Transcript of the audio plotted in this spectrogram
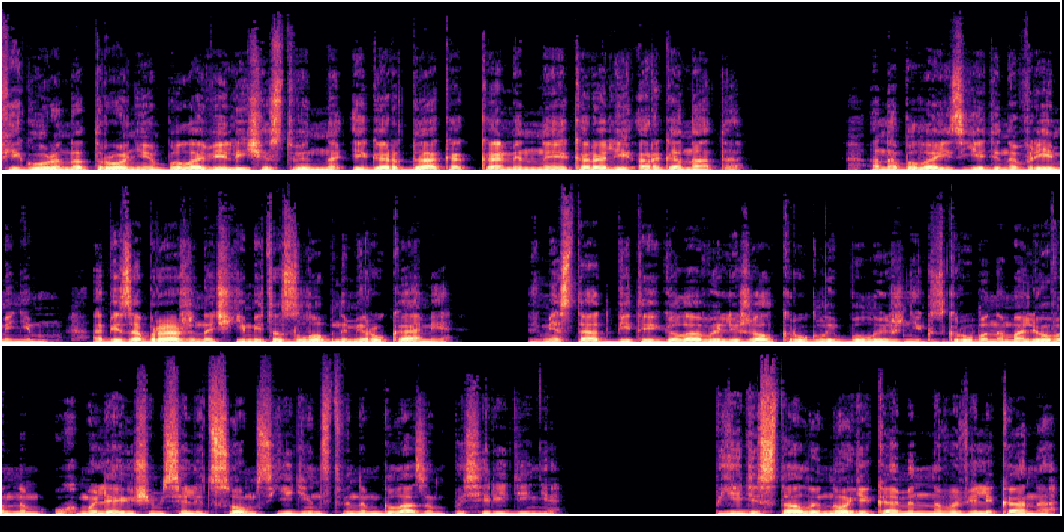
Фигура на троне была величественна и горда, как каменные короли Арганата. Она была изъедена временем, обезображена чьими-то злобными руками. Вместо отбитой головы лежал круглый булыжник с грубо намалеванным, ухмыляющимся лицом с единственным глазом посередине. Пьедесталы ноги каменного великана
